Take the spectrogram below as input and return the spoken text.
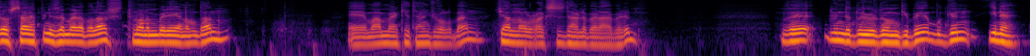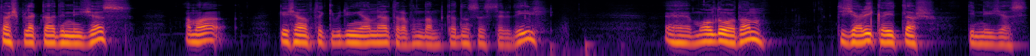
dostlar hepinize merhabalar. Tuna'nın beri yanından. E, Muammer Ketencoğlu ben. Canlı olarak sizlerle beraberim. Ve dün de duyurduğum gibi bugün yine taş plaklar dinleyeceğiz. Ama geçen haftaki gibi dünyanın her tarafından kadın sesleri değil. E, Moldova'dan ticari kayıtlar dinleyeceğiz.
